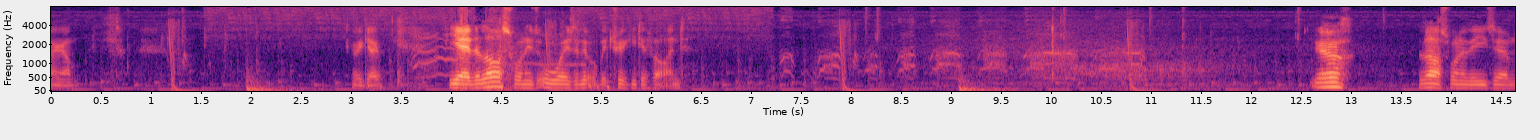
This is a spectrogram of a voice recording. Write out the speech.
Hang on. There we go. Yeah, the last one is always a little bit tricky to find. Ugh. The last one of these um,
